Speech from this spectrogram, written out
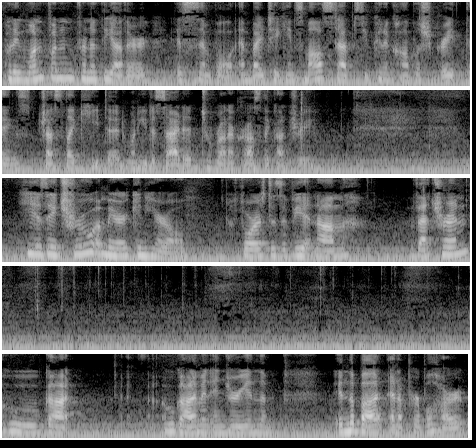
Putting one foot in front of the other is simple, and by taking small steps, you can accomplish great things just like he did when he decided to run across the country. He is a true American hero. Forrest is a Vietnam veteran who got who got him an injury in the in the butt and a Purple Heart.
